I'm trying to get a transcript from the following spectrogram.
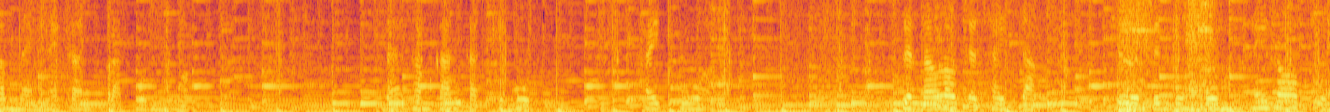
ตำแหน่งในการกลัดบนหมวก และทำการกัดเข็มหมุดให้ทั่ว เสร็จแล้วเราจะใช้จักรเดินเป็นวงกลมให้รอบส่วน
